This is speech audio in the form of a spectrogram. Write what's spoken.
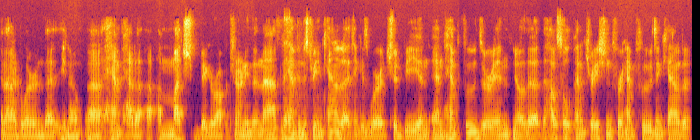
and then I've learned that you know uh, hemp had a, a much bigger opportunity than that. The hemp industry in Canada, I think, is where it should be, and and hemp foods are in. You know, the the household penetration for hemp foods in Canada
